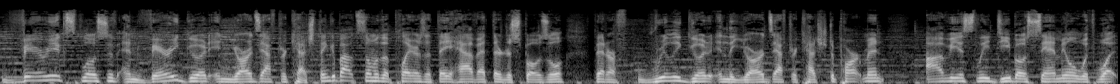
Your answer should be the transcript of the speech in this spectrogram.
very explosive and very good in yards after catch. Think about some of the players that they have at their disposal that are really good in the yards after catch department. Obviously, Deebo Samuel with what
